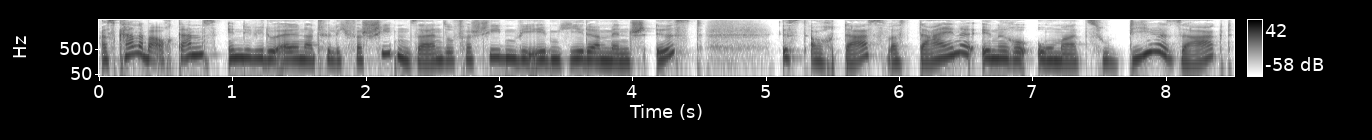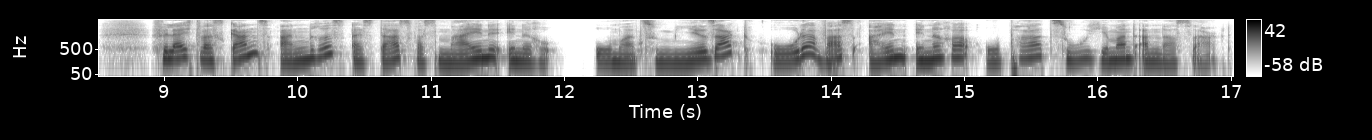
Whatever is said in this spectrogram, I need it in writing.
Es kann aber auch ganz individuell natürlich verschieden sein, so verschieden wie eben jeder Mensch ist ist auch das, was deine innere Oma zu dir sagt, vielleicht was ganz anderes als das, was meine innere Oma zu mir sagt oder was ein innerer Opa zu jemand anders sagt.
